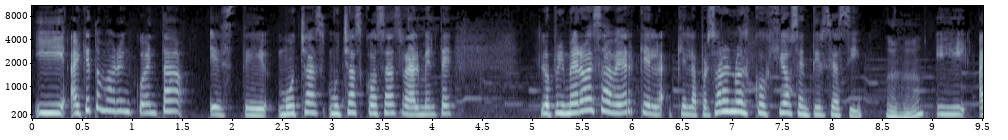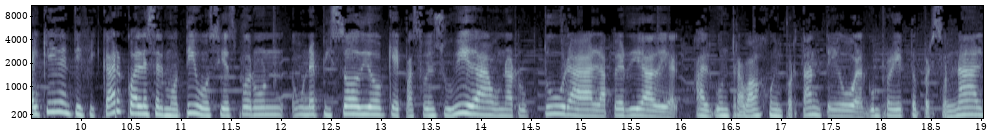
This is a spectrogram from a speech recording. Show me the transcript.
Y hay que tomar en cuenta este, muchas, muchas cosas realmente. Lo primero es saber que la, que la persona no escogió sentirse así. Y hay que identificar cuál es el motivo, si es por un, un episodio que pasó en su vida, una ruptura, la pérdida de algún trabajo importante o algún proyecto personal,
